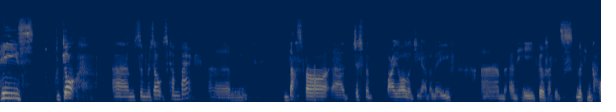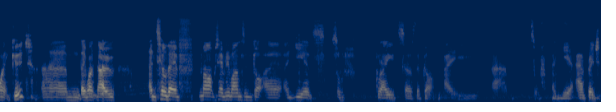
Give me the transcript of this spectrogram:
he's got um, some results come back um, thus far, uh, just for biology, I believe. Um, and he feels like it's looking quite good. Um, they won't know until they've marked everyone's and got a, a year's sort of grade. So as they've got a um, sort of a year average,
